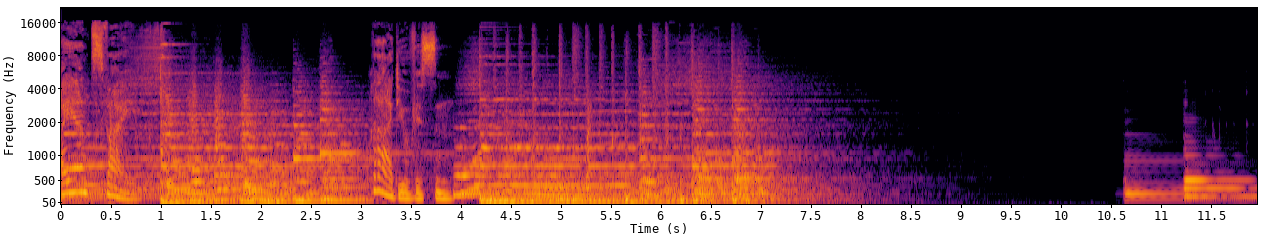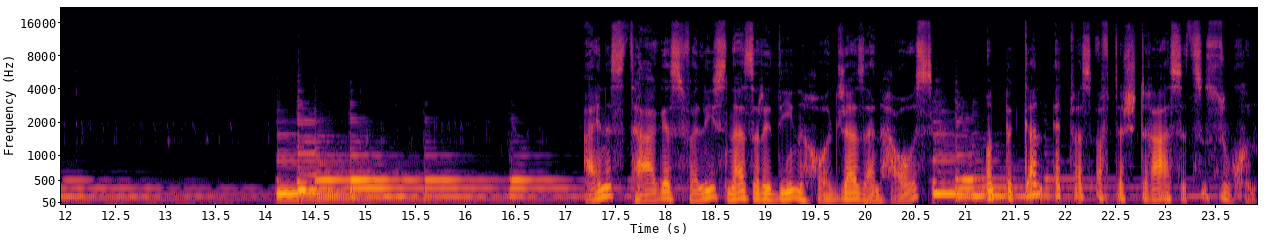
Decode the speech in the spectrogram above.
Bayern 2 Radiowissen Eines Tages verließ Nasreddin Hodja sein Haus und begann etwas auf der Straße zu suchen.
